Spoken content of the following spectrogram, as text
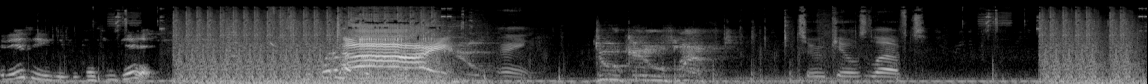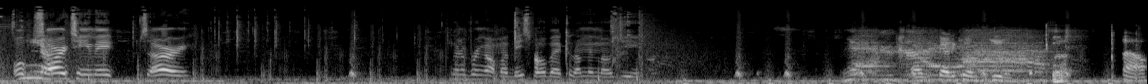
It is easy because you did it. You put him Die! Dang. Two kills left. Two kills left. Oh, No. sorry, teammate. Sorry. I'm gonna bring out my baseball bat because I'm MLG. One I kill. just gotta kill Vegeta. Oh.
